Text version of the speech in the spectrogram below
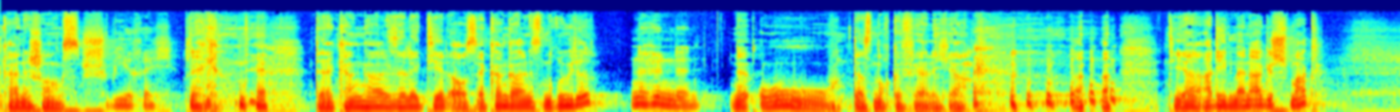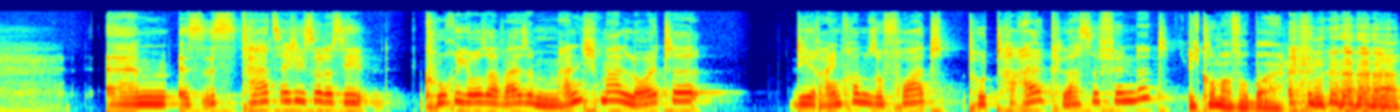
keine Chance. Schwierig. Der, der, der Kangal selektiert aus. Der Kangal ist ein Rüde. Eine Hündin. Ne, oh, das ist noch gefährlicher. die, hat die Männergeschmack? Ähm, es ist tatsächlich so, dass sie kurioserweise manchmal Leute, die reinkommen, sofort total klasse findet. Ich komme mal vorbei.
